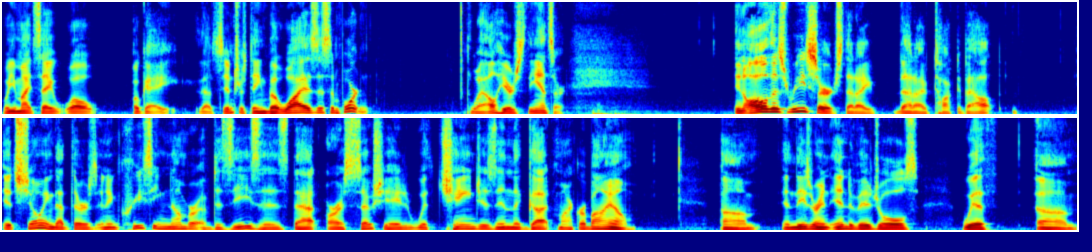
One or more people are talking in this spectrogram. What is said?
Well, you might say, well, okay, that's interesting, but why is this important? Well, here's the answer. In all this research that I that I've talked about, it's showing that there's an increasing number of diseases that are associated with changes in the gut microbiome. Um, and these are in individuals with, um,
